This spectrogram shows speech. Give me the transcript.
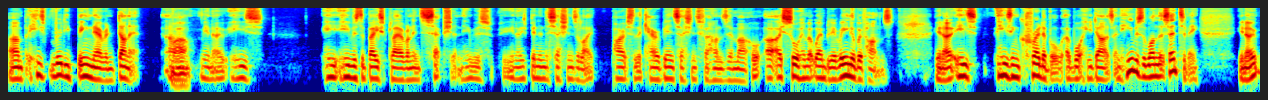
um, but he's really been there and done it. Um, Wow. You know, he's he he was the bass player on Inception. He was, you know, he's been in the sessions of like Pirates of the Caribbean sessions for Hans Zimmer. I I saw him at Wembley Arena with Hans. You know, he's he's incredible at what he does, and he was the one that said to me, you know,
